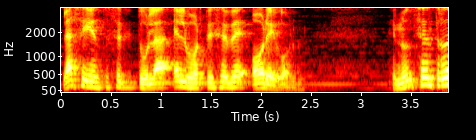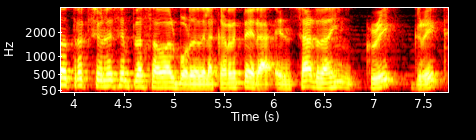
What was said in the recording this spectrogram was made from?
La siguiente se titula El vórtice de Oregon. En un centro de atracciones emplazado al borde de la carretera en Sardine Creek, Creek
